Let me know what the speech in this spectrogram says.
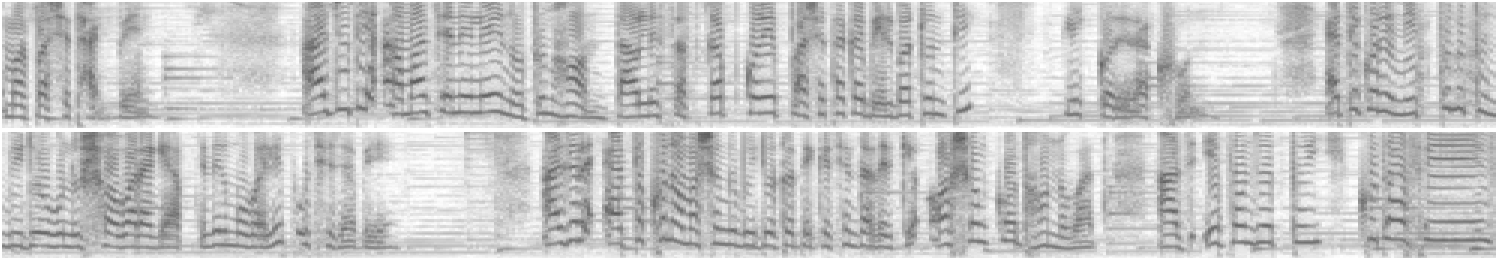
আমার পাশে থাকবেন। আর যদি আমার চ্যানেলে নতুন হন, তাহলে সাবস্ক্রাইব করে পাশে থাকা বেল বাটনটি ক্লিক করে রাখুন। এতে করে নিত্য নতুন ভিডিওগুলো সবার আগে আপনাদের মোবাইলে পৌঁছে যাবে। আর যারা এতক্ষণ আমার সঙ্গে ভিডিওটা দেখেছেন, তাদেরকে অসংখ্য ধন্যবাদ। আজ এ পর্যন্তই। খুদাহাফেজ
